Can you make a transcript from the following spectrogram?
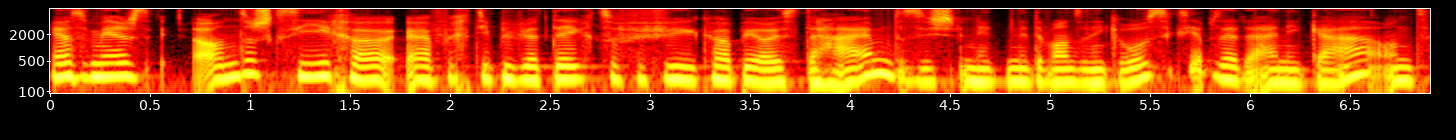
Ja, also mir war es anders. Gewesen. Ich hatte einfach die Bibliothek zur Verfügung bei uns daheim. Das war nicht, nicht eine wahnsinnig grosse, aber es hat eine gegeben. Und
